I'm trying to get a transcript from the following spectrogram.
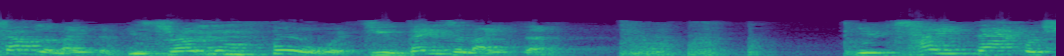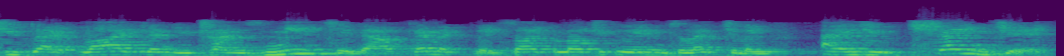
sublimate them, you throw them forward, you ventilate them, you take that which you don't like and you transmute it alchemically, psychologically and intellectually, and you change it.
